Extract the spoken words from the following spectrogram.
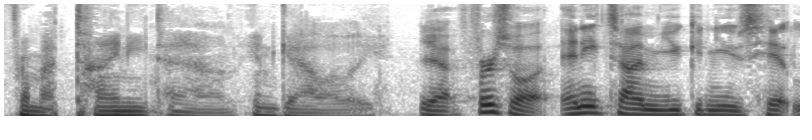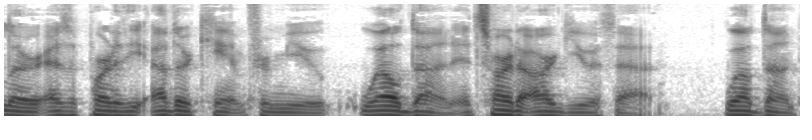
from a tiny town in Galilee. Yeah. First of all, anytime you can use Hitler as a part of the other camp from you, well done. It's hard to argue with that. Well done.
